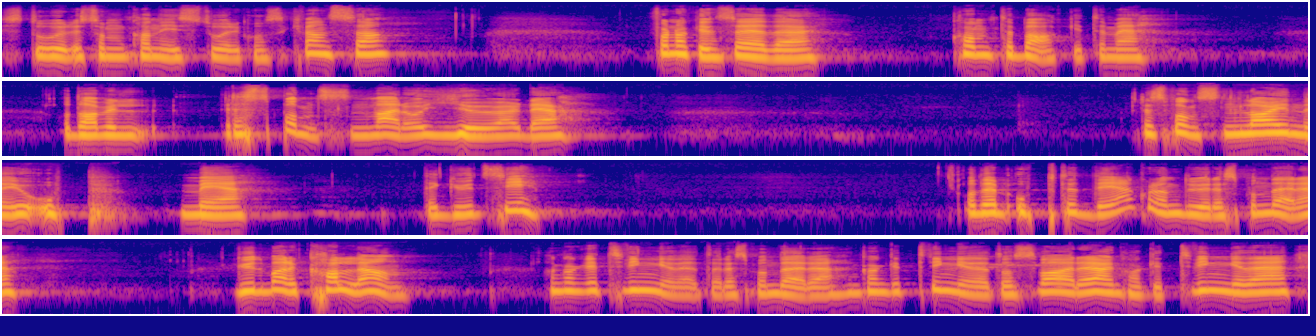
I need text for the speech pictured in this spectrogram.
store, som kan gi store konsekvenser. For noen så er det 'kom tilbake til meg'. Og da vil responsen være å gjøre det. Responsen liner jo opp med det Gud sier. Og det er opp til det hvordan du responderer. Gud bare kaller han. Han kan ikke tvinge deg til å respondere. Han kan ikke tvinge deg til å svare. Han kan ikke tvinge deg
